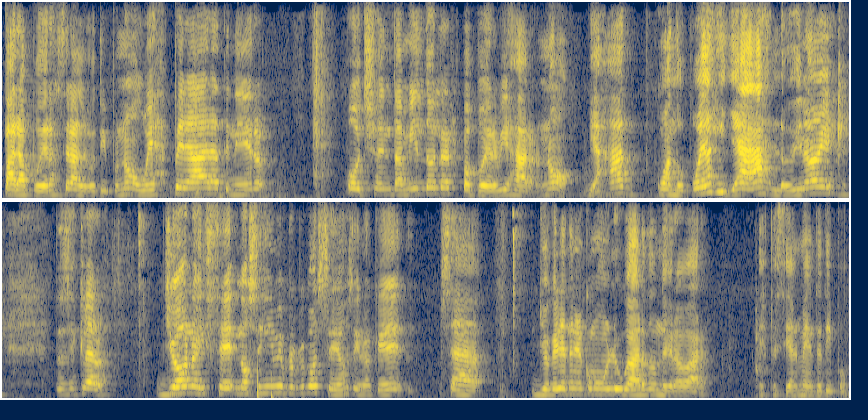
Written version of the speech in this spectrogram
para poder hacer algo. Tipo, no, voy a esperar a tener 80 mil dólares para poder viajar. No, viajar cuando puedas y ya hazlo de una vez. Entonces, claro, yo no hice, no seguí mi propio consejo, sino que, o sea, yo quería tener como un lugar donde grabar, especialmente, tipo,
